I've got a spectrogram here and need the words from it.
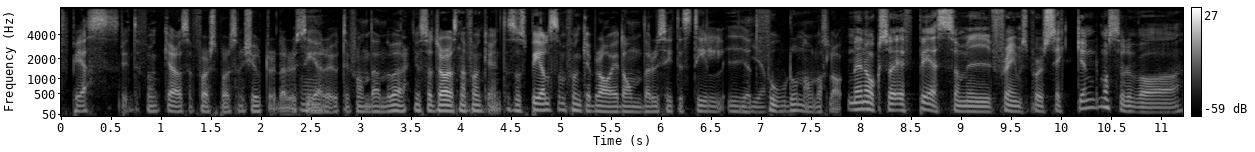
FPS inte funkar, alltså first person shooter där du ser Mm. utifrån den du är. Just att rörelserna funkar inte. Så spel som funkar bra är de där du sitter still i ett Ja. fordon av något slag. Men också FPS som i frames per second måste det vara.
